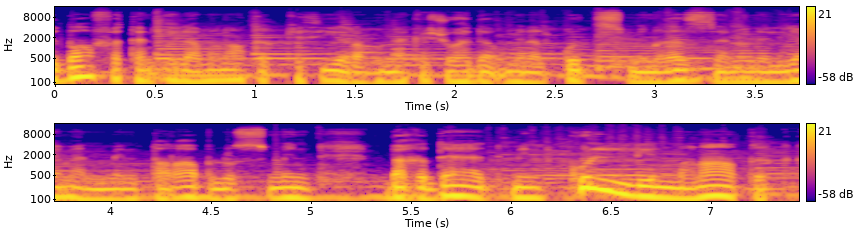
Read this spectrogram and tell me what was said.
إضافة إلى مناطق كثيرة. هناك شهداء من القدس من غزة من اليمن من طرابلس من بغداد من كل المناطق.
